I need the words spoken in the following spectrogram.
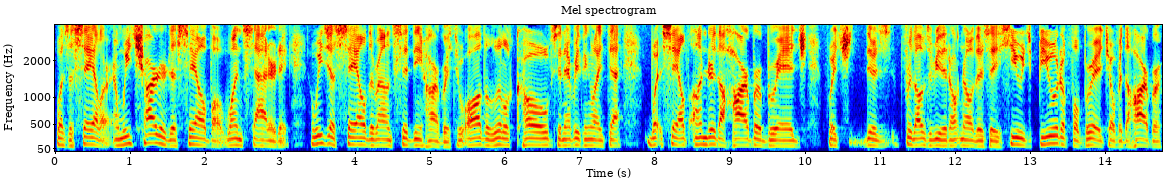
was a sailor, and we chartered a sailboat one Saturday. And we just sailed around Sydney Harbor through all the little coves and everything like that. What sailed under the harbor bridge, which there's for those of you that don't know, there's a huge, beautiful bridge over the harbor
